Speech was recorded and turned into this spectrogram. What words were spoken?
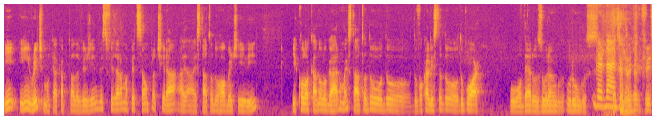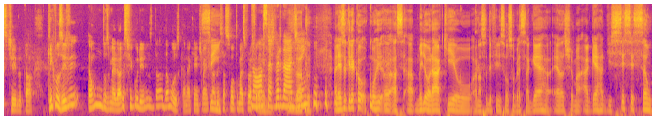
E, e em Richmond, que é a capital da Virgínia, eles fizeram uma petição para tirar a, a estátua do Robert E. Lee e colocar no lugar uma estátua do, do, do vocalista do, do Gore, o Oderos Urango, Urungus. Verdade. Que é vestido e tal. Que, inclusive, é um dos melhores figurinos da, da música, né? Que a gente vai entrar Sim. nesse assunto mais pra Nossa, é frente. verdade, hein? Exato. Aliás, eu queria co- corri- a- a- melhorar aqui o- a nossa definição sobre essa guerra. Ela chama a guerra de secessão.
